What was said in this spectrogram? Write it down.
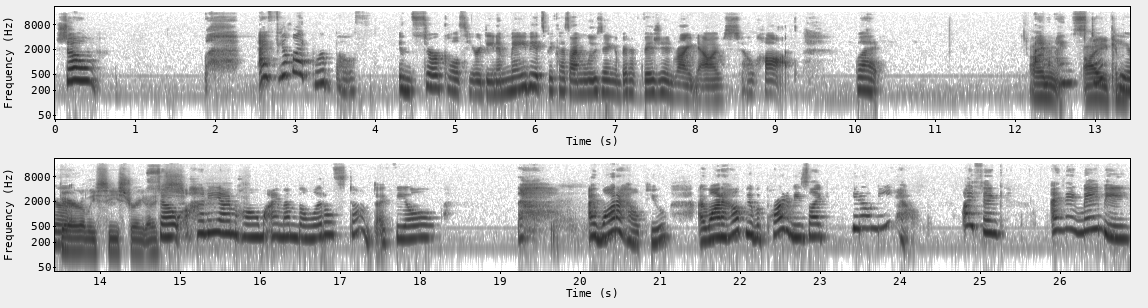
so I feel like we're both in circles here, Dean. And maybe it's because I'm losing a bit of vision right now. I'm so hot. But I'm. I'm I can here. barely see straight. I so, s- honey, I'm home. I'm, I'm a little stumped. I feel I want to help you. I want to help you, but part of me is like, you don't need help. I think, I think maybe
